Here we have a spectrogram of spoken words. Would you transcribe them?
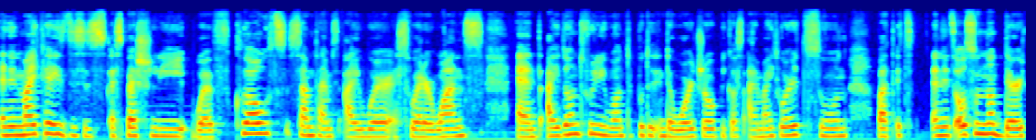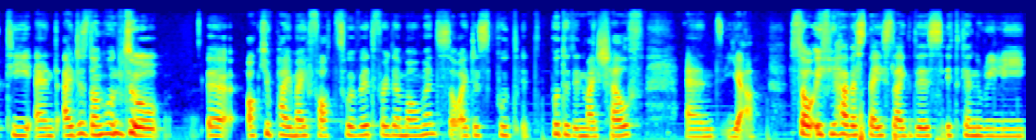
And in my case, this is especially with clothes. Sometimes I wear a sweater once and I don't really want to put it in the wardrobe because I might wear it soon, but it's and it's also not dirty and I just don't want to uh, occupy my thoughts with it for the moment so i just put it put it in my shelf and yeah. So if you have a space like this it can really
